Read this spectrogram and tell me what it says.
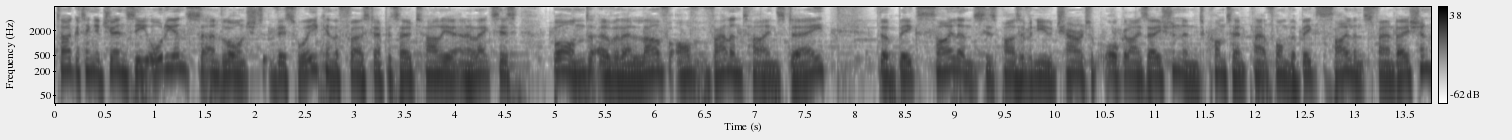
targeting a Gen Z audience and launched this week. In the first episode, Talia and Alexis bond over their love of Valentine's Day. The Big Silence is part of a new charitable organization and content platform, the Big Silence Foundation,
